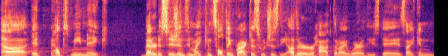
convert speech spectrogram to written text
Uh, it helps me make better decisions in my consulting practice, which is the other hat that I wear these days. I can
